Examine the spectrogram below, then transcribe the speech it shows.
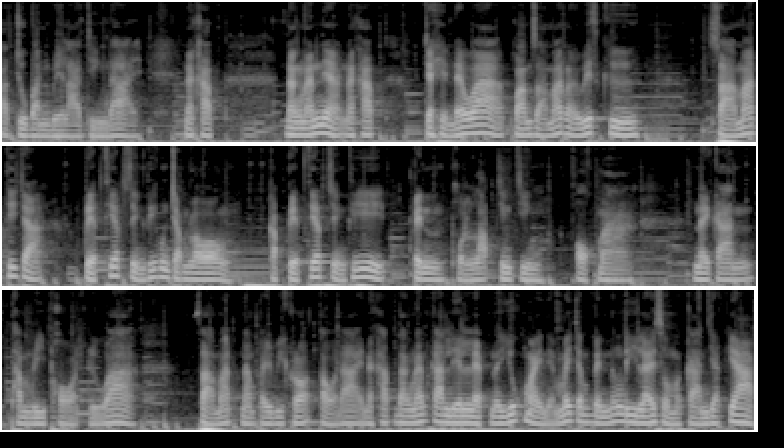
ปัจจุบันเวลาจริงได้นะครับ ดังนั้นเนี่ยนะครับจะเห็นได้ว่าความสามารถของวิทย์คือ สามารถที่จะเปรียบเทียบสิ่งที่คุณจำลอง กับเปรียบเทียบสิ่งที่เป็นผลลัพธ์จริง ๆออกมา ในการทำรีพอร์ตหรือว่าสามารถนำไปวิเคราะห์ต่อได้นะครับ ดังนั้นการเรียนแลบในยุคใหม่เนี่ยไม่จำเป็นต้องดีไลท์สมการยาก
